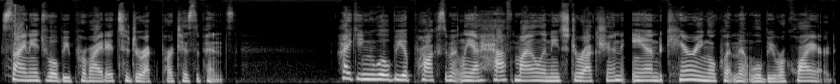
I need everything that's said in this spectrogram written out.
Signage will be provided to direct participants. Hiking will be approximately a half mile in each direction and carrying equipment will be required.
